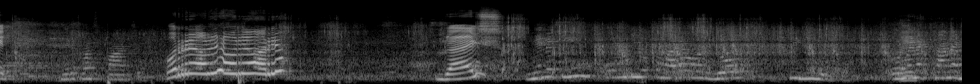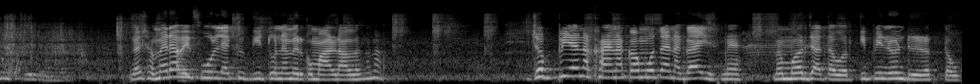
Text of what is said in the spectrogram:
एक। मेरे पास पाँच अरे अरे अरे अरे। गाइस मैंने तीन को मारा और दो और मैंने खाना भी फूल लिया गाइस मेरा भी फूल है क्योंकि तूने मेरे को मार डाला था ना। जब भी है ना खाना कम होता है ना गाइस मैं मैं मर जाता हूँ और कीप इन्वेंट्री रखता हूँ।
